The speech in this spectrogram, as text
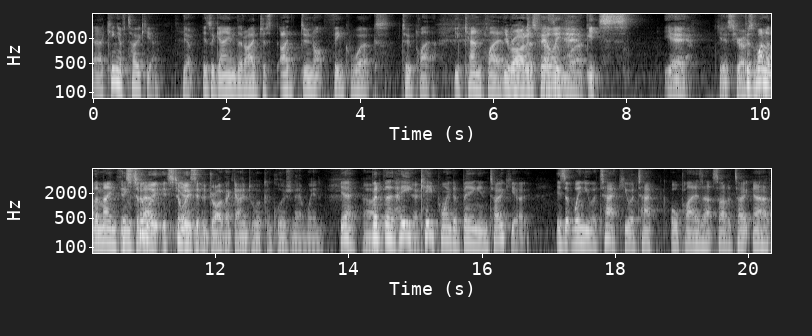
uh, King of Tokyo yep. is a game that I just I do not think works two-player. You can play it. You're right. It It's just fairly. doesn't work. It's yeah. Yes, you're Because one right. of the main things it's too about e- it's too yeah. easy to drive that game to a conclusion and win. Yeah, Um, but the he, yeah. key point of being in Tokyo is that when you attack, you attack all players outside of Tokyo, uh,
